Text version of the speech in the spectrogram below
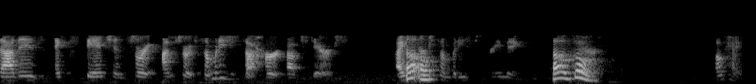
that is expansion. Sorry, I'm sorry. Somebody just got hurt upstairs. I hear Uh-oh. somebody screaming. Oh, go. Okay.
